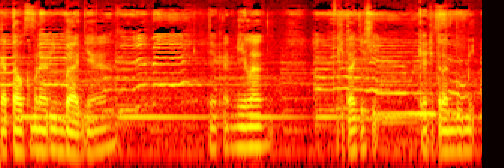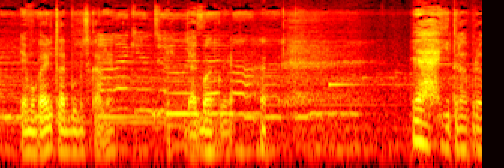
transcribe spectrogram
Nggak tahu ke mana rimbanya. Ya kan ngilang. Gitu aja sih. Kayak ditelan bumi. Ya moga aja ditelan bumi sekalian. Eh, jahat banget gue ya. Ya gitulah bro.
